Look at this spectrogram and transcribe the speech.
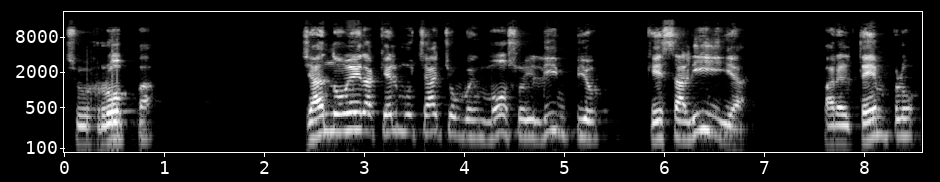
su ropa. Ya no era aquel muchacho buen mozo y limpio que salía para el templo.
